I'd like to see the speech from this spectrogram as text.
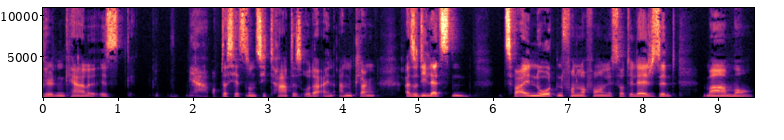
Wilden Kerle ist ja, ob das jetzt nur ein Zitat ist oder ein Anklang. Also die letzten zwei Noten von L'Enfant les Sortilèges sind Maman.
